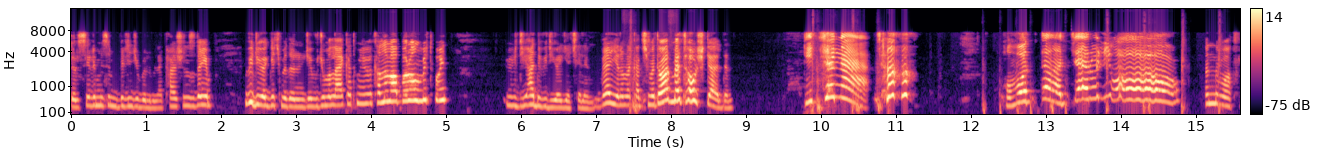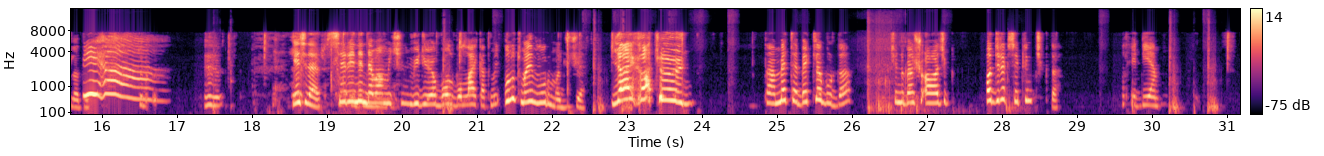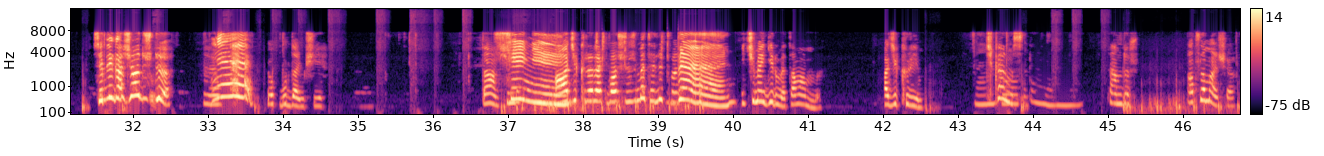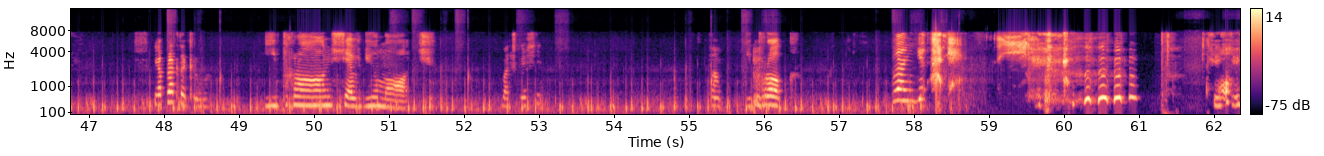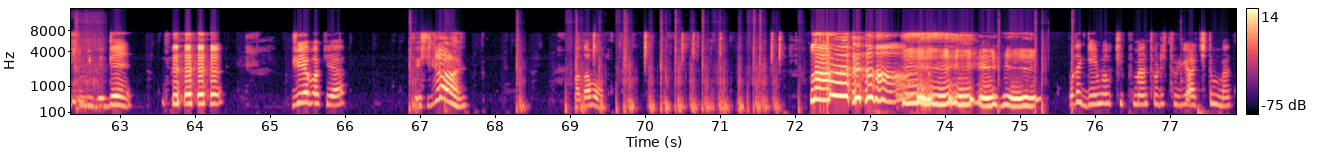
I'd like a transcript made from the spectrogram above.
Yoktur serimizin birinci bölümüne karşınızdayım. Videoya geçmeden önce videoma like atmayı ve kanalıma abone olmayı unutmayın. Video, hadi videoya geçelim. Ve yanıma kardeşim Mete var. Mete hoş geldin. Gitsene. Havada Geronimo. Ben de atladım? Gençler serinin devamı için videoya bol bol like atmayı unutmayın vurma cüce. Like atın. Tamam Mete bekle burada. Şimdi ben şu ağacı... Aa direkt sapling çıktı. Hediyem. Sapling aşağı düştü. Ne? Yok buradaymış iyi. Tamam şimdi Senin. ağacı kırarak başlıyoruz. Mete lütfen Ben. içime girme tamam mı? Ağacı kırayım. Çıkar mısın? Tamam dur. Atlama aşağı. Yaprak da kırma. İpran sevdiğim ağaç. Başka şey. Tamam. İprak. Ben ge- Şaşırın gibi be. Cüye bak ya. Şaşırın. Adam ol. Burada Game Roll Keep Mentory Turu'yu açtım ben.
